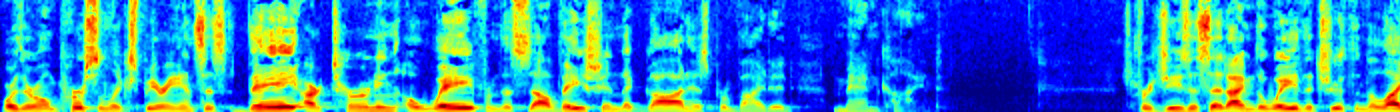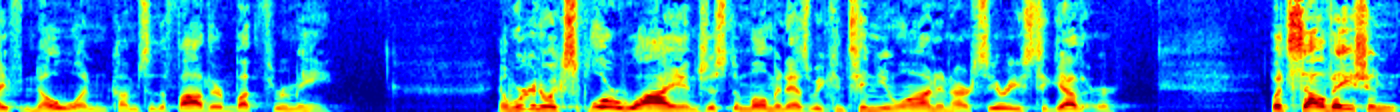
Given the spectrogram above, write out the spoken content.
or their own personal experiences. They are turning away from the salvation that God has provided mankind. For Jesus said, I'm the way, the truth, and the life. No one comes to the Father but through me. And we're going to explore why in just a moment as we continue on in our series together. But salvation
